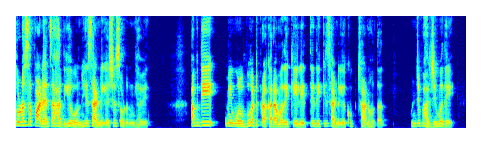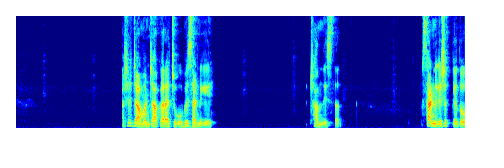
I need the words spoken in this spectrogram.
थोडंसं पाण्याचा हात घेऊन हे सांडगे असे सोडून घ्यावे. अगदी मी भट प्रकारामध्ये केले ते देखील सांडगे खूप छान होतात. म्हणजे भाजीमध्ये असे जामनच्या आकाराचे उभे सांडगे छान दिसतात. सांडगे शक्यतो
